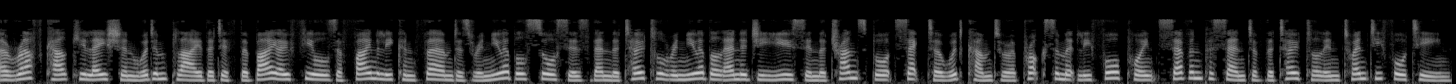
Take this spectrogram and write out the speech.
A rough calculation would imply that if the biofuels are finally confirmed as renewable sources then the total renewable energy use in the transport sector would come to approximately 4.7% of the total in 2014.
